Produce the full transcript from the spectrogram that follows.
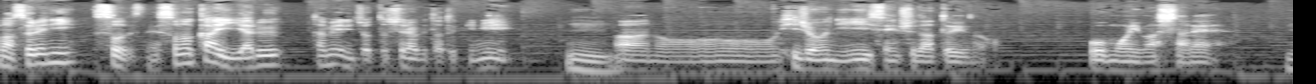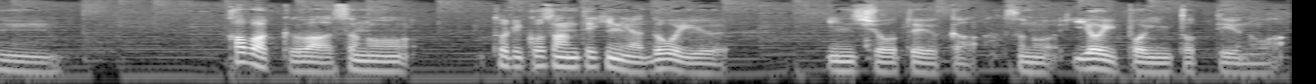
まあそれに、そうですね。その回やるためにちょっと調べたときに、うんあのー非常にいい選手だというのを思いましたね。うん。カバクは、その、トリコさん的にはどういう印象というか、その、良いポイントっていうのは、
